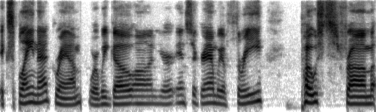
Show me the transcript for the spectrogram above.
Explain That Graham, where we go on your Instagram. We have three posts from, uh,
